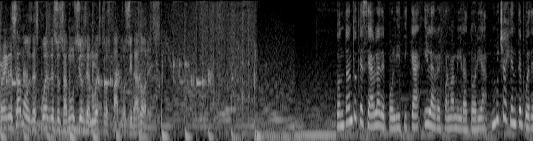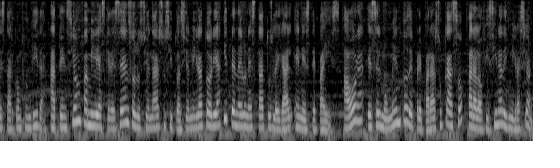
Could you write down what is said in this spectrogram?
Regresamos después de sus anuncios de nuestros patrocinadores. Con tanto que se habla de política y la reforma migratoria, mucha gente puede estar confundida. Atención familias que desean solucionar su situación migratoria y tener un estatus legal en este país. Ahora es el momento de preparar su caso para la oficina de inmigración.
